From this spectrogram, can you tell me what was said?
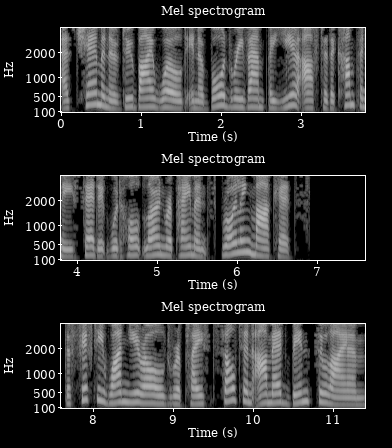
as chairman of Dubai World in a board revamp a year after the company said it would halt loan repayments, roiling markets. The 51-year-old replaced Sultan Ahmed bin Sulayem.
